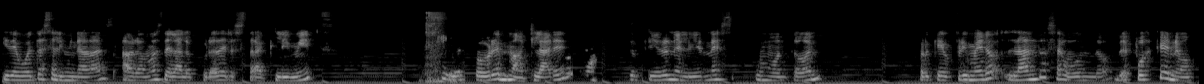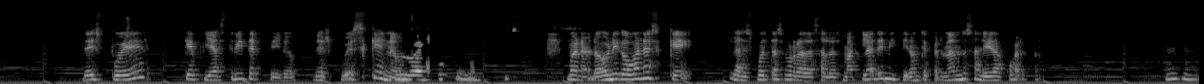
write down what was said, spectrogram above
y de vueltas eliminadas, hablamos de la locura de los track limits. Y los pobres McLaren sufrieron el viernes un montón. Porque primero Lando segundo, después que no. Después que Piastri tercero, después que no. Bueno, lo único bueno es que las vueltas borradas a los McLaren hicieron que Fernando saliera cuarto. Ujú.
